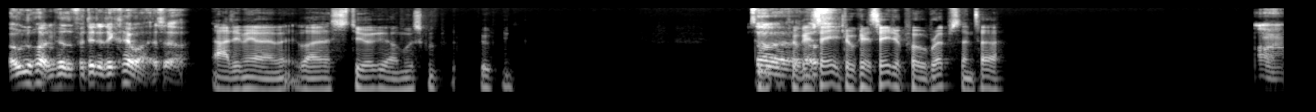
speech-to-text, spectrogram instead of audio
Og udholdenhed, for det der, det kræver altså... Nej, det er mere bare styrke og muskelbygning. Så, Du, du, øh, kan også- se, du kan se det på reps center. Ja.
